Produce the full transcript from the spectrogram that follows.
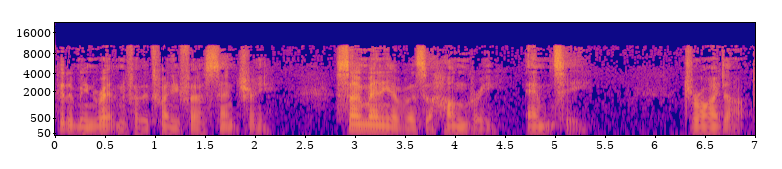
Could have been written for the 21st century. So many of us are hungry, empty, dried up,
